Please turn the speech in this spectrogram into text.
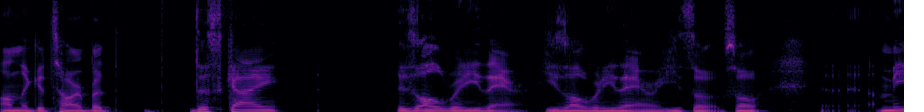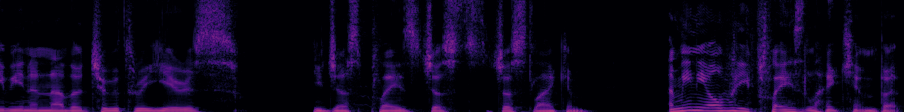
on the guitar. But this guy is already there. He's already there. He's so maybe in another two three years, he just plays just just like him. I mean, he already plays like him, but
